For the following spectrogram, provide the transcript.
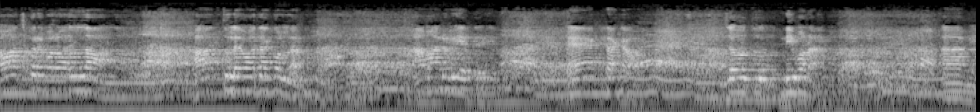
আওয়াজ করে বলো, আল্লাহ, হাত তুলে ওয়াদা করলাম। আমার বিয়েতে এক টাকা যৌতুক নিব না। আমি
